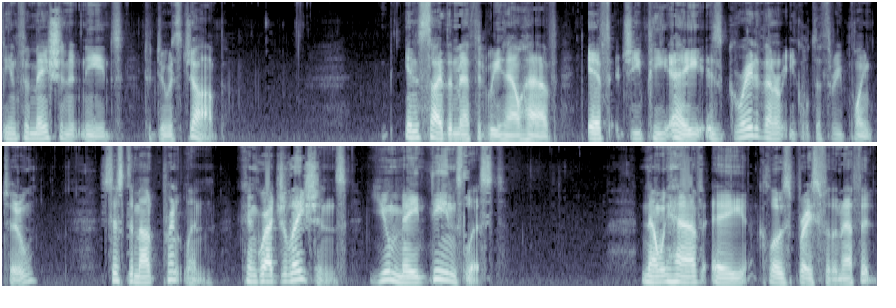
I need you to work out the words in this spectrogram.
the information it needs to do its job. Inside the method we now have if GPA is greater than or equal to 3.2, system out println. Congratulations, you made Dean's List. Now we have a closed brace for the method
